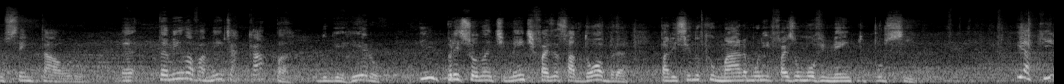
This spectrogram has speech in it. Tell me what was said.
o centauro. É, também novamente a capa do guerreiro impressionantemente faz essa dobra, parecendo que o mármore faz um movimento por si. E aqui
